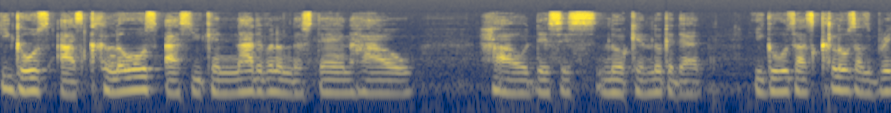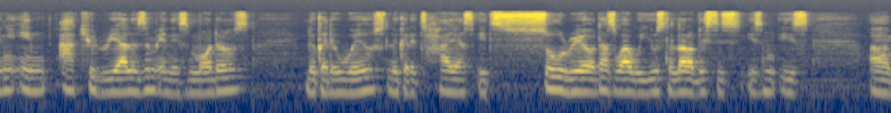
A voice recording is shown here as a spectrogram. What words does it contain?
He goes as close as you cannot even understand how how this is looking. Look at that. He goes as close as bringing in accurate realism in his models. Look at the wheels. Look at the tires. It's so real. That's why we used a lot of this is is, is um,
